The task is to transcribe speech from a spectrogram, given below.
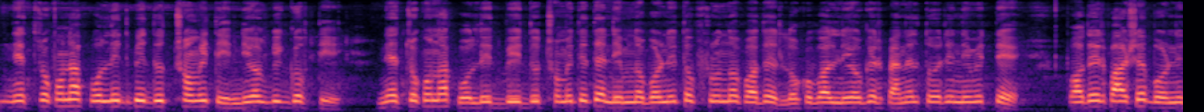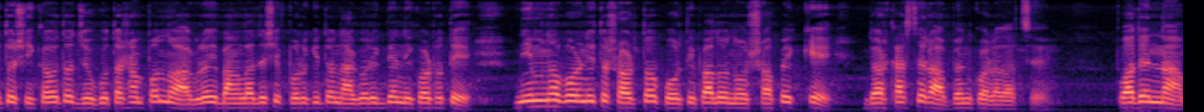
নেত্রকোনা পল্লী বিদ্যুৎ সমিতি নিয়োগ বিজ্ঞপ্তি। নেত্রকোনা পল্লী বিদ্যুৎ সমিতিতে নিম্নবর্ণিত শূন্য পদের লোকবল নিয়োগের প্যানেল তৈরি নিমিত্তে পদের পাশে বর্ণিত শিক্ষাগত যোগ্যতা সম্পন্ন আগ্রহী বাংলাদেশি প্রকৃত নাগরিকদের নিকট হতে নিম্ন বর্ণিত শর্ত প্রতিপালন ও সাপেক্ষে দরখাস্তের আহ্বান করা যাচ্ছে পদের নাম,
